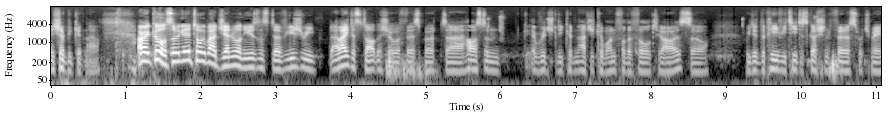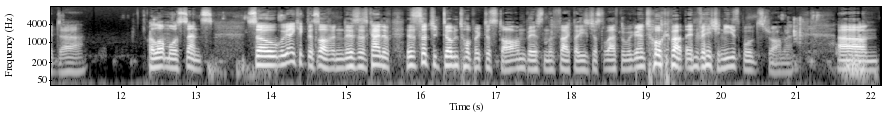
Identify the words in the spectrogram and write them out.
it should be good now. All right, cool. So we're going to talk about general news and stuff. Usually, I like to start the show with this, but uh, Harstem originally couldn't actually come on for the full two hours, so we did the PVT discussion first, which made uh, a lot more sense. So we're going to kick this off, and this is kind of this is such a dumb topic to start on based on the fact that he's just left. But we're going to talk about the Invasion Esports drama. Um,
